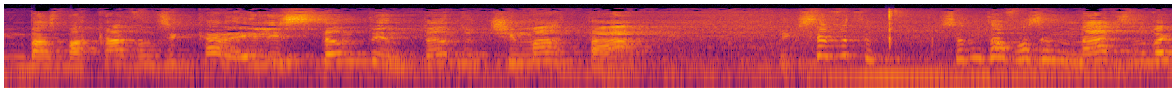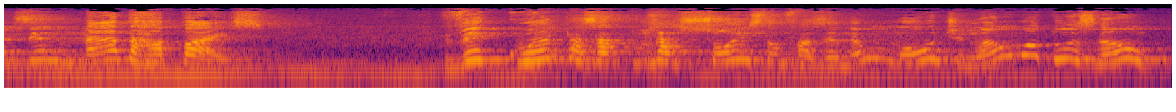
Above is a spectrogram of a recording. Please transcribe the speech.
embasbacado, falando assim, cara, eles estão tentando te matar. Você, você não está fazendo nada, você não vai dizer nada, rapaz. Vê quantas acusações estão fazendo. É um monte, não é uma ou duas, não.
